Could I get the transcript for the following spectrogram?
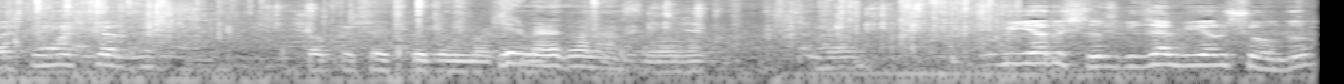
Başkanım hoş geldiniz. Çok teşekkür ederim başkanım. Girme Rıdvan abi. Sağ olun. Bu bir yarıştır, güzel bir yarış oldu.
